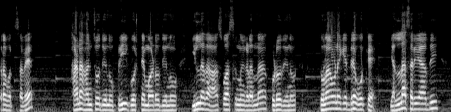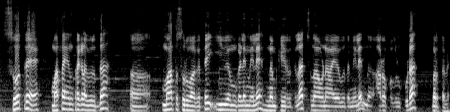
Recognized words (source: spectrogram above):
ಥರ ವರ್ತಿಸವೆ. ಹಣ ಹಂಚೋದೇನು, ಪ್ರೀ ಘೋಷಣೆ ಮಾಡೋದೇನು, ಇಲ್ಲದ ಆಶ್ವಾಸನೆಗಳನ್ನು ಕೊಡೋದೇನು ಚುನಾವಣೆ ಗೆದ್ದರೆ ಓಕೆ, ಎಲ್ಲ ಸರಿಯಾದ ಸೋತ್ರೆ ಮತಯಂತ್ರಗಳ ವಿರುದ್ಧ ಮಾತು ಶುರುವಾಗುತ್ತೆ. ಇ ವಿ ಎಂಗಳ ಮೇಲೆ ನಂಬಿಕೆ ಇರುವುದಿಲ್ಲ, ಚುನಾವಣಾ ಆಯೋಗದ ಮೇಲೆ ಆರೋಪಗಳು ಕೂಡ ಬರ್ತವೆ.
